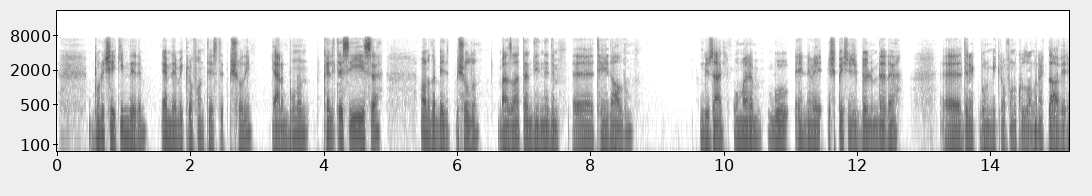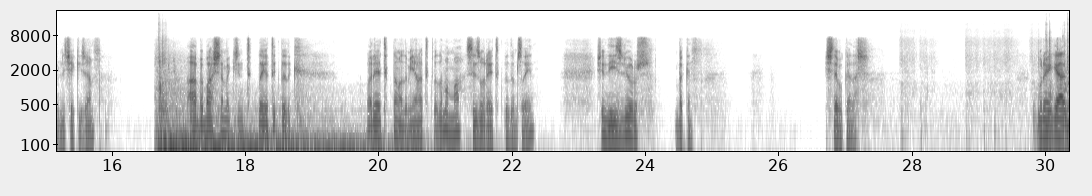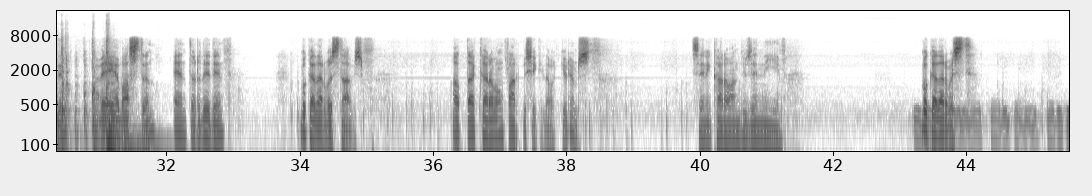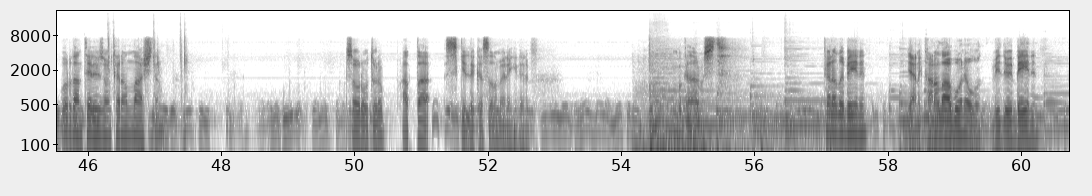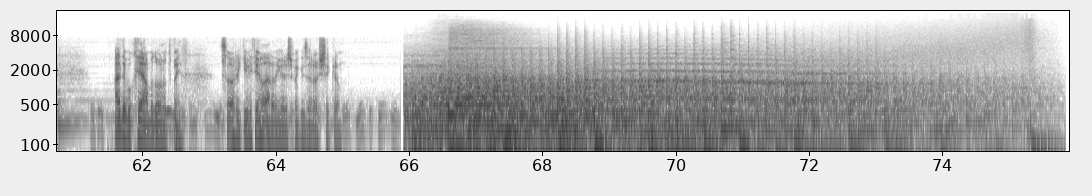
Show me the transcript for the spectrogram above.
bunu çekeyim dedim. Hem de mikrofon test etmiş olayım. Yani bunun kalitesi iyi ise onu da belirtmiş olun. Ben zaten dinledim. E, teyit aldım. Güzel. Umarım bu 50 ve 75. bölümde de e, direkt bunu mikrofonu kullanarak daha verimli çekeceğim. Abi başlamak için tıklaya tıkladık. Oraya tıklamadım, yana tıkladım ama siz oraya tıkladım sayın. Şimdi izliyoruz. Bakın. İşte bu kadar. Buraya geldin. V'ye bastın. Enter dedin. Bu kadar basit abicim. Hatta karavan farklı şekilde bak görüyor musun? Senin karavan düzenini. Bu kadar basit. Buradan televizyon kanalını açtım. Sonra oturup hatta skill de kasalım öyle gidelim. Bu kadar basit. Kanalı beğenin. Yani kanala abone olun. Videoyu beğenin. Hadi bu kıyamı da unutmayın. Sonraki videolarda görüşmek üzere. Hoşçakalın.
